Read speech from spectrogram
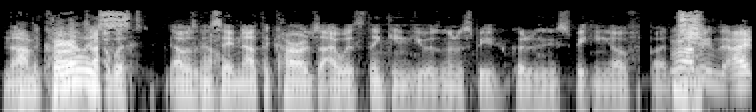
Not I'm the cards fairly I s- was. I was going no. to say not the cards I was thinking he was going to speak. Good, to be speaking of, but Well, I mean, I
